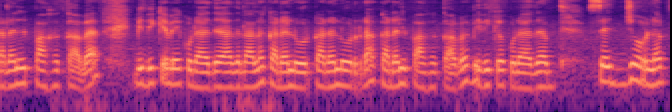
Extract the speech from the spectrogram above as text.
கடல் பாகற்காவை மிதிக்கவே கூடாது. அதனால் கடலூர் கடலூர்னால் கடல் பாகற்காவை மிதிக்கக்கூடாது. செஞ்சோளம்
